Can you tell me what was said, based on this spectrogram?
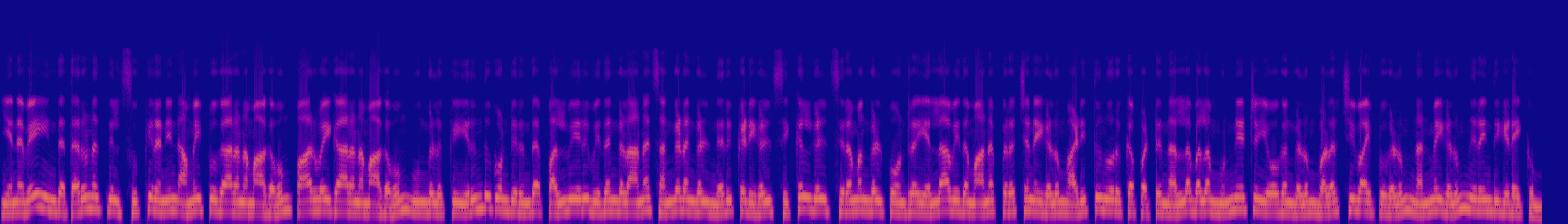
எனவே இந்த தருணத்தில் சுக்கிரனின் அமைப்பு காரணமாகவும் பார்வை காரணமாகவும் உங்களுக்கு இருந்து கொண்டிருந்த பல்வேறு விதங்களான சங்கடங்கள் நெருக்கடிகள் சிக்கல்கள் சிரமங்கள் போன்ற எல்லாவிதமான பிரச்சனைகளும் அடித்து நொறுக்கப்பட்டு நல்லபல முன்னேற்ற யோகங்களும் வளர்ச்சி வாய்ப்புகளும் நன்மைகளும் நிறைந்து கிடைக்கும்.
